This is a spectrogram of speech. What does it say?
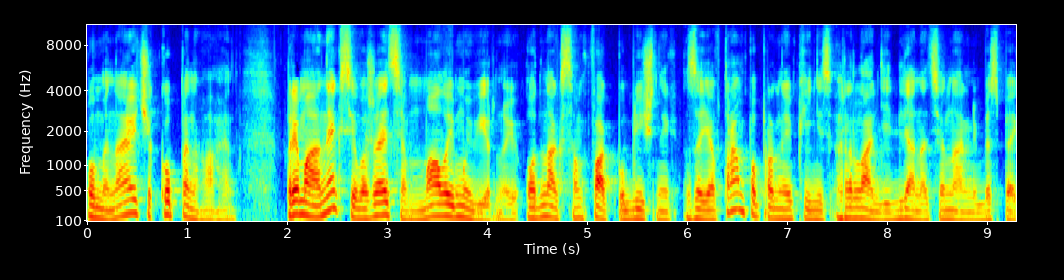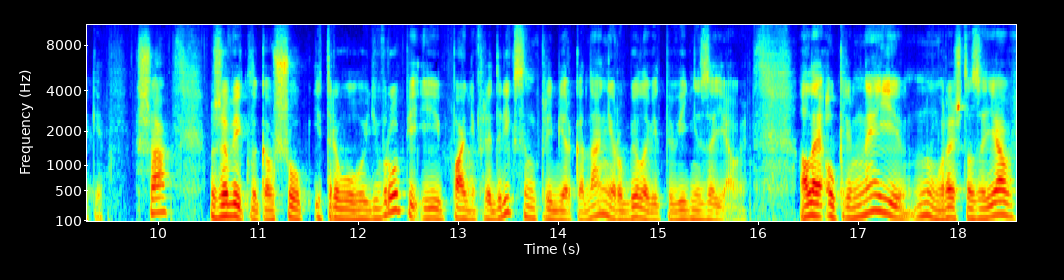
оминаючи Копенгаген. Пряма анексія вважається малоймовірною, однак сам факт публічних заяв Трампа про необхідність Гренландії для національної безпеки США вже викликав шок і тривогу в Європі, і пані Фредеріксен, прем'єрка Данії, робила відповідні заяви. Але окрім неї, ну, решта заяв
